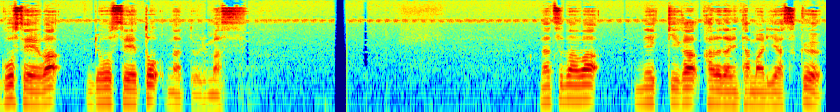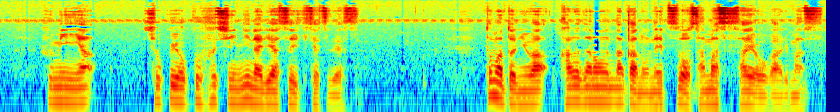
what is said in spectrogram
五世は良性となっております。夏場は熱気が体に溜まりやすく不眠や食欲不振になりやすい季節です。トマトには体の中の熱を冷ます作用があります。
